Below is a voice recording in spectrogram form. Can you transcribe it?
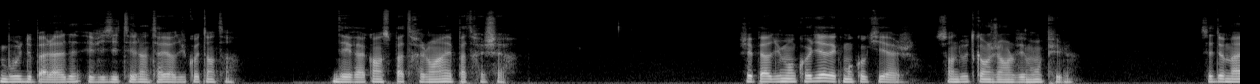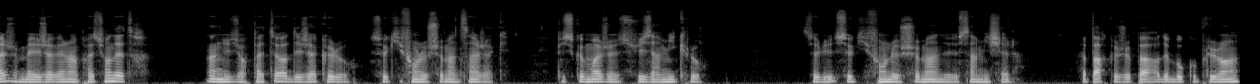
bouts de balade et visiter l'intérieur du Cotentin. Des vacances pas très loin et pas très chères. J'ai perdu mon collier avec mon coquillage sans doute quand j'ai enlevé mon pull. C'est dommage, mais j'avais l'impression d'être un usurpateur des Jacquelots, ceux qui font le chemin de Saint-Jacques, puisque moi je suis un Miclot, ceux qui font le chemin de Saint-Michel, à part que je pars de beaucoup plus loin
